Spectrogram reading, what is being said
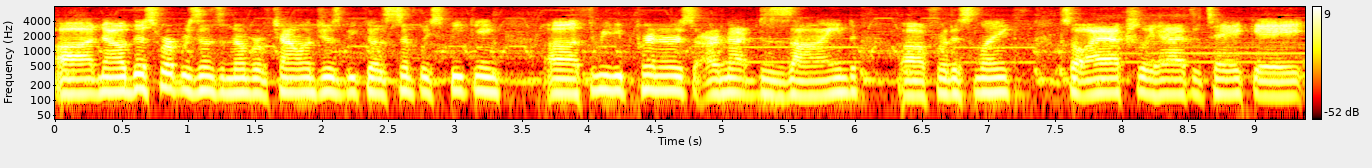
Uh, now, this represents a number of challenges because, simply speaking, uh, 3D printers are not designed uh, for this length, so I actually had to take a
